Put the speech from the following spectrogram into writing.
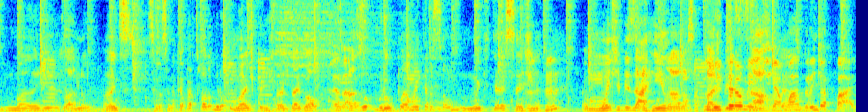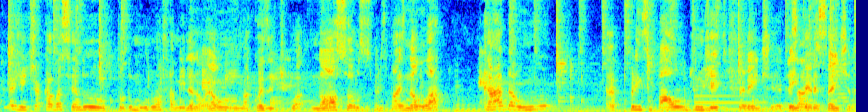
mande lá no antes. Se você não quer participar do grupo, mande que a gente vai ajudar igual. Exato. Mas o grupo é uma interação muito interessante, né? Uhum. É um monte de bizarrinho lá, nossa aquário Literalmente, bizarro, é né? um grande aquário. E a gente acaba sendo todo mundo uma família, não é uma coisa tipo, nós somos os principais, não lá. Cada um é principal de um jeito diferente. É bem Exato. interessante, né?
